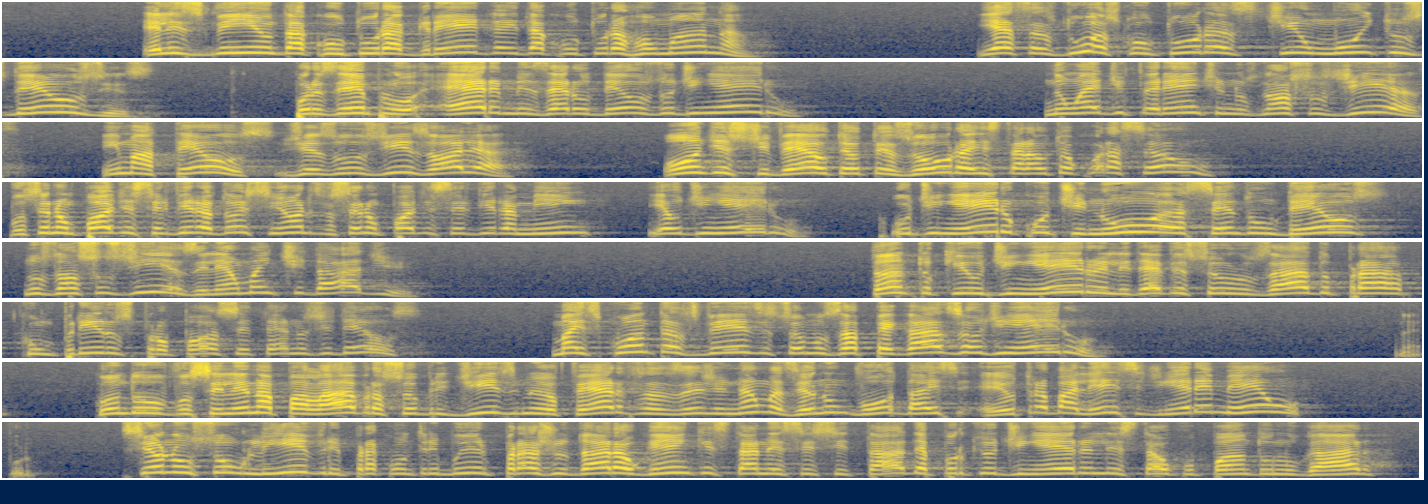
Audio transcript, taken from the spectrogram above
eles vinham da cultura grega e da cultura romana. E essas duas culturas tinham muitos deuses. Por exemplo, Hermes era o deus do dinheiro. Não é diferente nos nossos dias. Em Mateus, Jesus diz: Olha, onde estiver o teu tesouro, aí estará o teu coração. Você não pode servir a dois senhores, você não pode servir a mim e ao dinheiro. O dinheiro continua sendo um Deus nos nossos dias, ele é uma entidade. Tanto que o dinheiro ele deve ser usado para cumprir os propósitos eternos de Deus. Mas quantas vezes somos apegados ao dinheiro? Né? Quando você lê na palavra sobre dízimo e ofertas, às vezes, não, mas eu não vou dar esse, eu trabalhei, esse dinheiro é meu. Se eu não sou livre para contribuir, para ajudar alguém que está necessitado, é porque o dinheiro ele está ocupando um lugar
